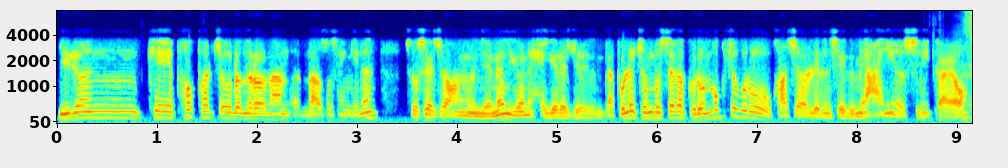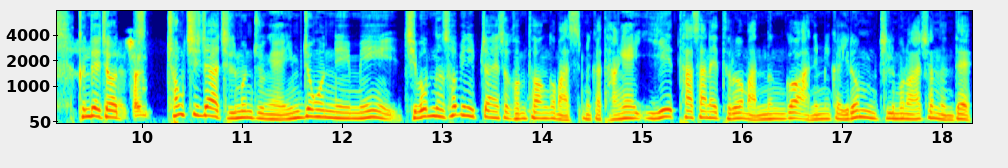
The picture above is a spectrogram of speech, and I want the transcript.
이렇게 폭발적으로 늘어나서 생기는 조세 저항 문제는 이건 해결해 줘야 된다. 본래 종부세가 그런 목적으로 과세하려는 세금이 아니었으니까요. 근데 저 네, 전- 청취자 질문 중에 임종훈 님이 집 없는 서민 입장에서 검토한 거 맞습니까? 당의 이해 타산에 들어맞는 거 아닙니까? 이런 질문을 하셨는데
